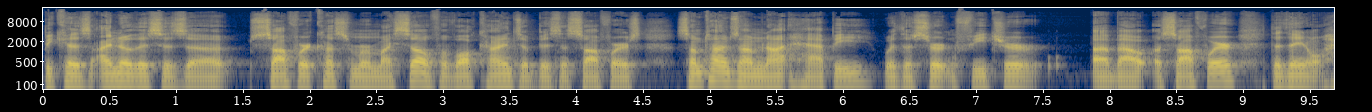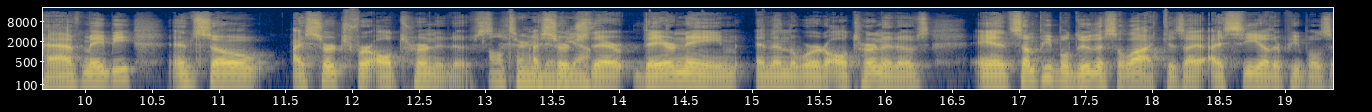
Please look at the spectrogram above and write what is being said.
because I know this is a software customer myself of all kinds of business softwares. Sometimes I'm not happy with a certain feature about a software that they don't have maybe. And so I search for alternatives. Alternative, I search yeah. their their name and then the word alternatives. And some people do this a lot because I, I, see other people's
